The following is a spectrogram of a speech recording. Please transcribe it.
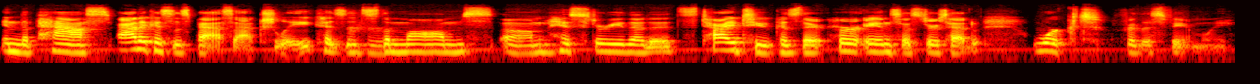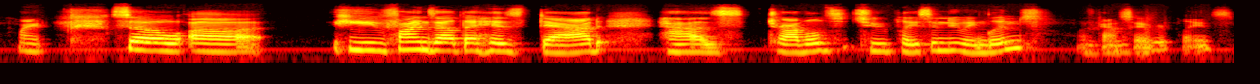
in the past, Atticus's past, actually, because it's Mhm. the mom's um, history that it's tied to, because her ancestors had worked for this family, right? So. Uh, he finds out that his dad has traveled to a place in New England, Lovecraft's favorite place,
